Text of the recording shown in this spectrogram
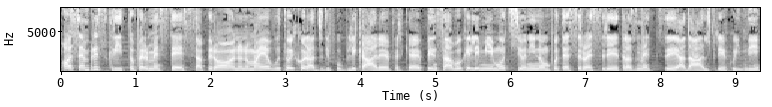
Ho sempre scritto per me stessa, però non ho mai avuto il coraggio di pubblicare perché pensavo che le mie emozioni non potessero essere trasmesse ad altri e quindi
